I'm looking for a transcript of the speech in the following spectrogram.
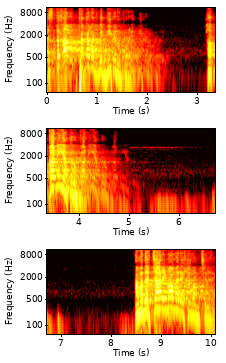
ইস্তেকামত থাকা লাগবে দিনের উপরে। হক্কানিয়াতের উপরে। আমাদের চার ইমামের এক ইমাম ছিলেন।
